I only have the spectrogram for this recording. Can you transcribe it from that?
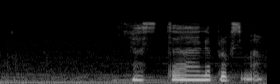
Hasta la próxima.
